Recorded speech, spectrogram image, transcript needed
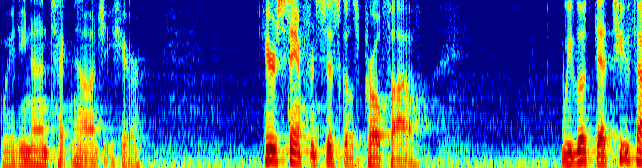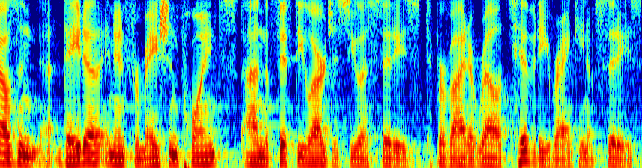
Waiting on technology here. Here's San Francisco's profile. We looked at 2,000 data and information points on the 50 largest U.S. cities to provide a relativity ranking of cities.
